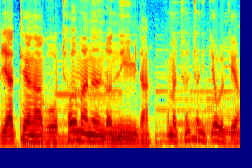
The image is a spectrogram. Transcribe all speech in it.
리아 태어나고 처음 하는 런닝입니다. 한번 천천히 뛰어볼게요.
